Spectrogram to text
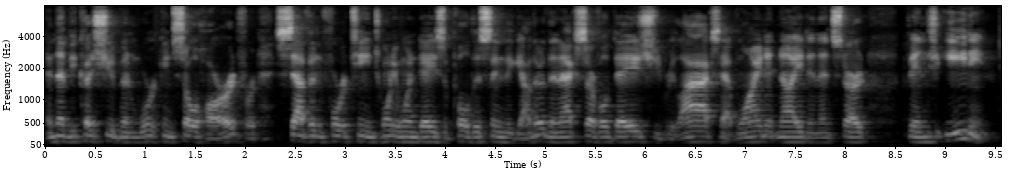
And then because she had been working so hard for 7, 14, 21 days to pull this thing together, the next several days she'd relax, have wine at night, and then start binge eating.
